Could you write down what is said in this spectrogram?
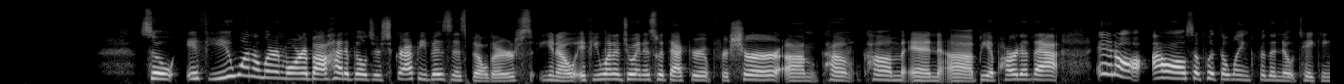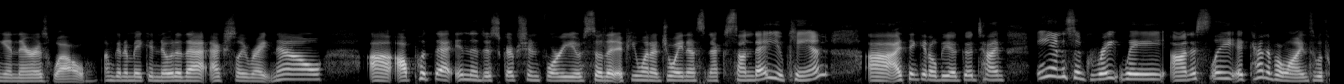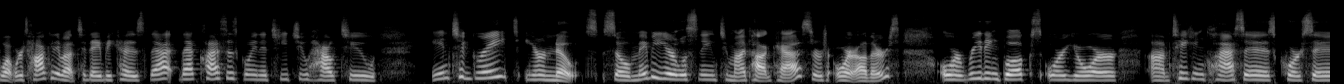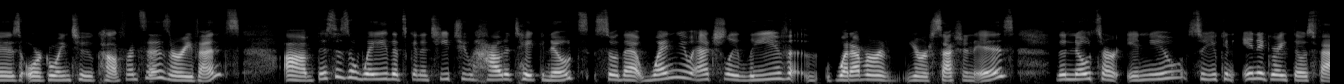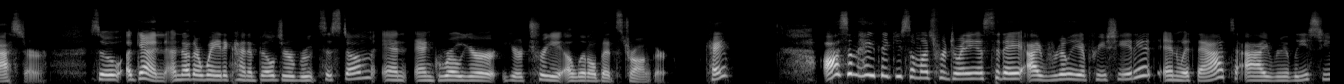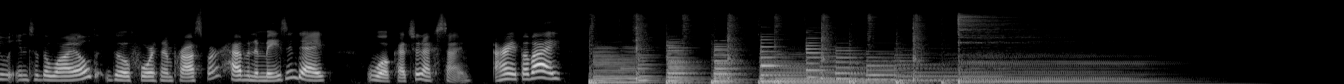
so if you want to learn more about how to build your scrappy business builders you know if you want to join us with that group for sure um, come come and uh, be a part of that and I'll, I'll also put the link for the note taking in there as well i'm going to make a note of that actually right now uh, I'll put that in the description for you so that if you want to join us next Sunday, you can. Uh, I think it'll be a good time. And it's a great way, honestly, it kind of aligns with what we're talking about today because that, that class is going to teach you how to integrate your notes. So maybe you're listening to my podcast or, or others, or reading books, or you're um, taking classes, courses, or going to conferences or events. Um, this is a way that's going to teach you how to take notes so that when you actually leave whatever your session is, the notes are in you so you can integrate those faster. So again, another way to kind of build your root system and and grow your your tree a little bit stronger. Okay? Awesome. Hey, thank you so much for joining us today. I really appreciate it. And with that, I release you into the wild. Go forth and prosper. Have an amazing day. We'll catch you next time. All right, bye-bye.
